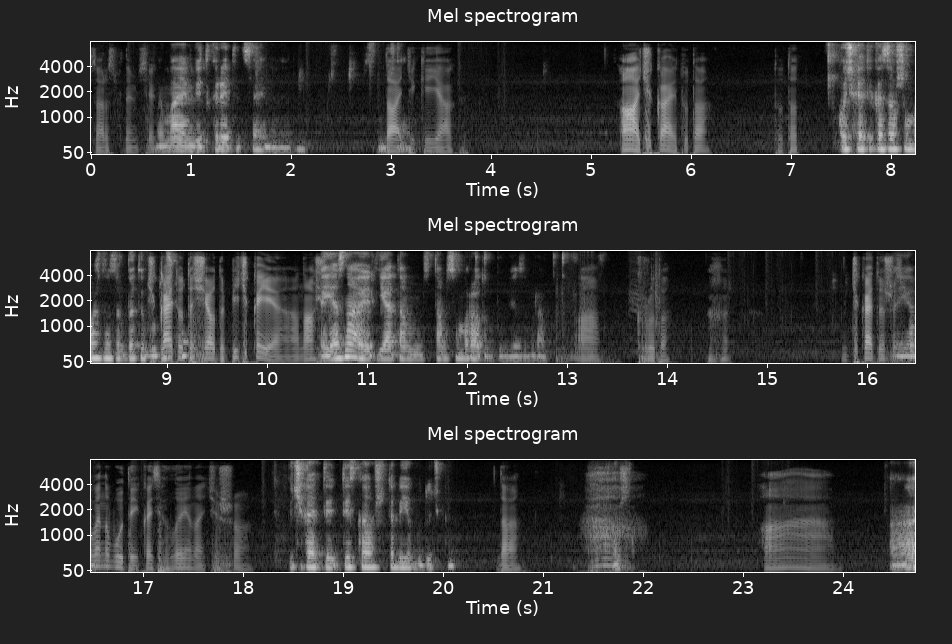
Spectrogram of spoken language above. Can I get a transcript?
зараз подивимося, як. ми маємо відкрити цей, навіть. Да, тільки як. А, чекай, тут. а. Тут. а- Почекай, ти казав, що можна зробити Чекай, тут ще одна пічка є, а Та наша. я знаю, я там, там самородок був, я забрав. А, круто. Чекай, тут щось я- повинно бути, якась глина чи що. Почекай, ти, ти сказав, що в тебе є вудочка? Да. Може- А, А,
